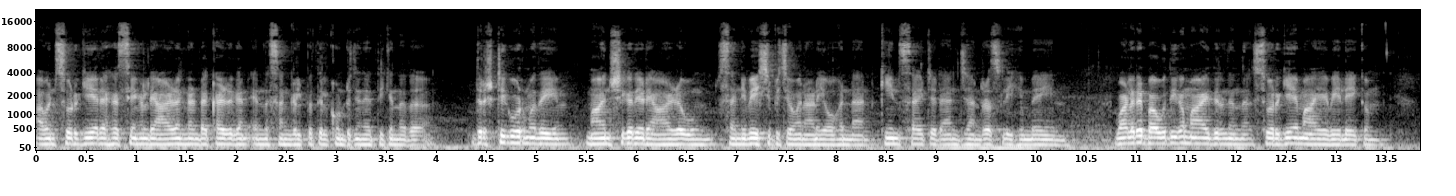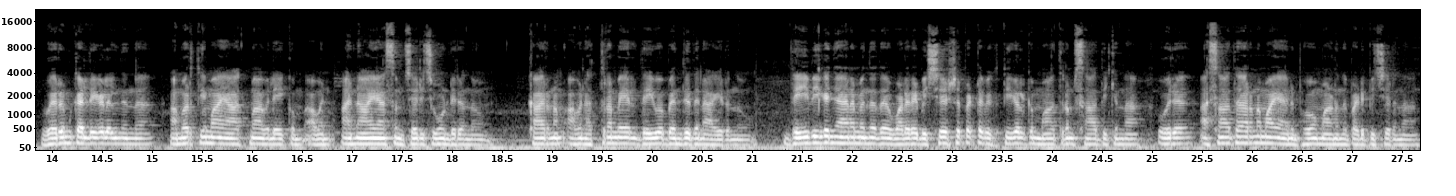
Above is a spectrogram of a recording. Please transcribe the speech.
അവൻ സ്വർഗീയ രഹസ്യങ്ങളുടെ ആഴം കണ്ട കഴുകൻ എന്ന സങ്കല്പത്തിൽ കൊണ്ടുചെന്നെത്തിക്കുന്നത് ദൃഷ്ടികൂർമ്മതയും മാനുഷികതയുടെ ആഴവും സന്നിവേശിപ്പിച്ചവനാണ് Yohannan keen sighted and generously humane വളരെ ഭൗതികമായതിൽ നിന്ന് സ്വർഗീയമായവയിലേക്കും വെറും കല്ലുകളിൽ നിന്ന് അമർത്യമായ ആത്മാവിലേക്കും അവൻ അനായാസം ചരിച്ചുകൊണ്ടിരുന്നു. കാരണം അവൻ അത്രമേൽ ദൈവബന്ധിതനായിരുന്നു. ദൈവിക ജ്ഞാനം എന്നത് വളരെ വിശേഷപ്പെട്ട വ്യക്തികൾക്ക് മാത്രം സാധിക്കുന്ന ഒരു അസാധാരണമായ അനുഭവമാണെന്ന് പഠിപ്പിച്ചിരുന്ന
